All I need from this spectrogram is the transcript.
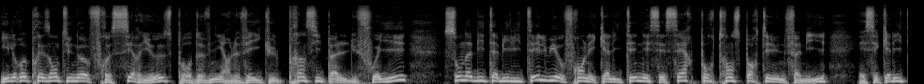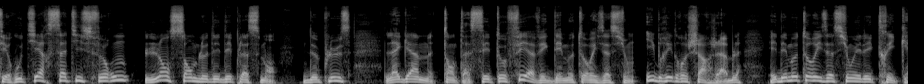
Il représente une offre sérieuse pour devenir le véhicule principal du foyer, son habitabilité lui offrant les qualités nécessaires pour transporter une famille et ses qualités routières satisferont l'ensemble des déplacements. De plus, la gamme tend à s'étoffer avec des motorisations hybrides rechargeables et des motorisations électriques.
